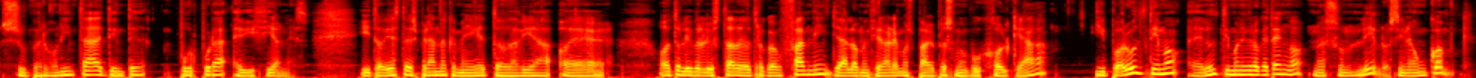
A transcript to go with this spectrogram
súper bonita de tinte púrpura ediciones. Y todavía estoy esperando que me llegue todavía eh, otro libro ilustrado de otro crowdfunding, ya lo mencionaremos para el próximo book haul que haga. Y por último, el último libro que tengo no es un libro, sino un cómic.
